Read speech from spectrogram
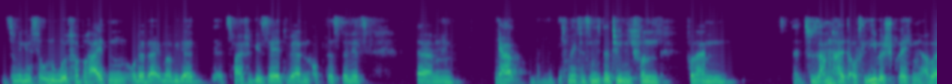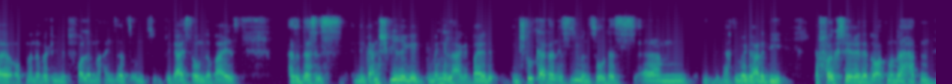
so eine gewisse Unruhe verbreiten oder da immer wieder äh, Zweifel gesät werden, ob das denn jetzt, ähm, ja, ich möchte jetzt nicht natürlich nicht von, von einem Zusammenhalt aus Liebe sprechen, aber ob man da wirklich mit vollem Einsatz und Begeisterung dabei ist, also das ist eine ganz schwierige Gemengelage. Bei den Stuttgartern ist es übrigens so, dass ähm, nachdem wir gerade die Erfolgsserie der Dortmunder hatten,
